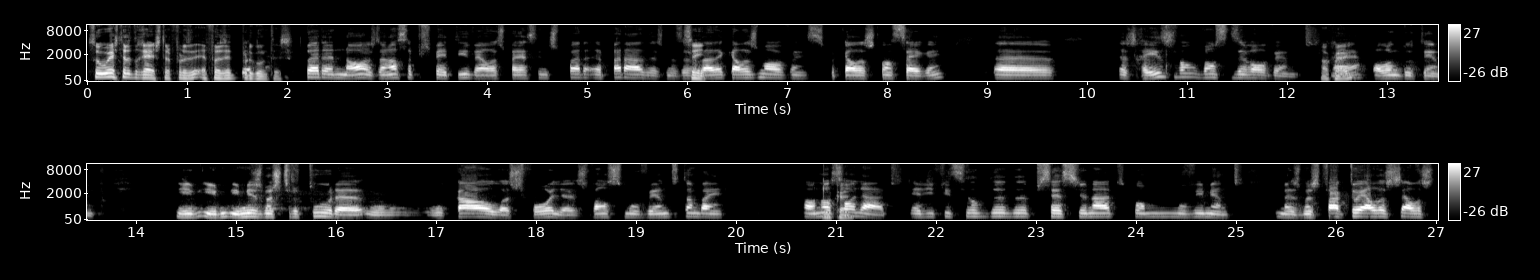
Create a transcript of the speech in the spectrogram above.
sou o extraterrestre a fazer, a fazer perguntas. Para nós, da nossa perspectiva, elas parecem-nos paradas, mas a Sim. verdade é que elas movem-se, porque elas conseguem uh, as raízes vão, vão se desenvolvendo okay. é? ao longo do tempo. E, e, e mesmo a estrutura, o, o caule, as folhas vão se movendo também. Ao nosso okay. olhar, é difícil de, de percepcionar como movimento, mas, mas de facto elas, elas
